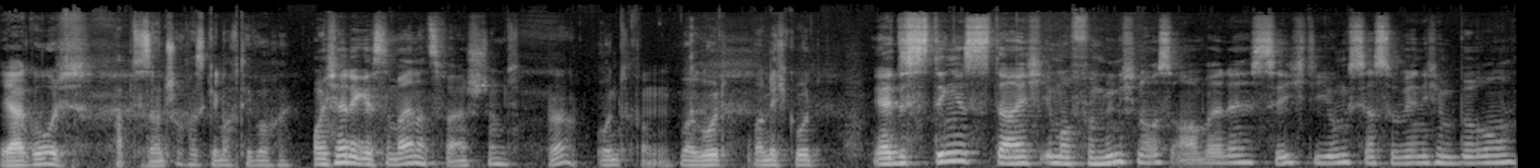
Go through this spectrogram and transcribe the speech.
Ja, gut. Habt ihr sonst schon was gemacht die Woche? Oh, ich hatte gestern Weihnachtsfeier, stimmt. Ja, und? Vom- War gut? War nicht gut? Ja, das Ding ist, da ich immer von München aus arbeite, sehe ich die Jungs ja so wenig im Büro.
